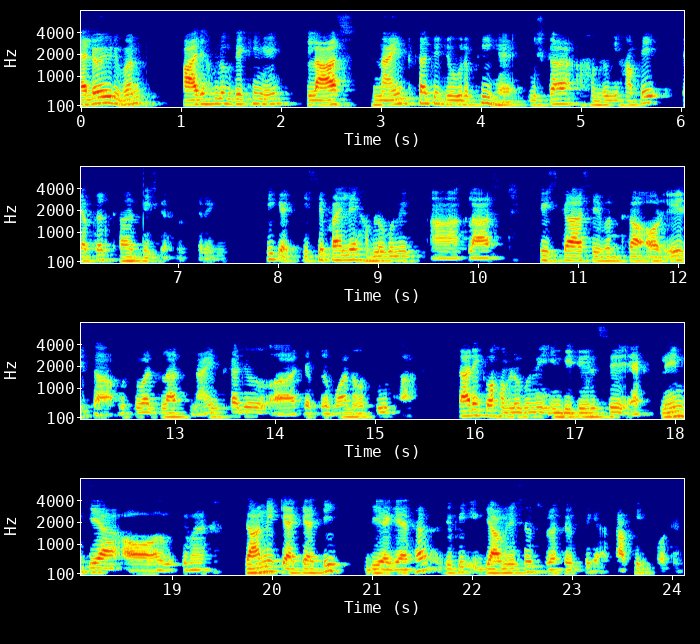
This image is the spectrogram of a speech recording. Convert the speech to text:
हेलो एवरीवन आज हम लोग देखेंगे क्लास नाइन्थ का जो ज्योग्राफी है उसका हम लोग यहाँ पे चैप्टर थर्ड डिस्कस करेंगे। ठीक है इससे पहले हम लोगों ने आ, क्लास सिक्स का सेवन्थ का और एट्थ का उसके बाद क्लास नाइन्थ का जो चैप्टर वन और टू था सारे को हम लोगों ने इन डिटेल से एक्सप्लेन किया और उसके बाद जाने क्या क्या चीज़ दिया गया था जो कि एग्जामिनेशन से काफ़ी इम्पोर्टेंट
